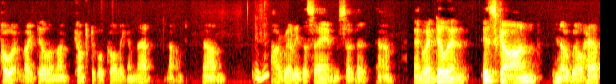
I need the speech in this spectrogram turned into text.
poet like Dylan, I'm comfortable calling him that. Um, um, mm-hmm. Are really the same. So that, um, and when Dylan is gone, you know, we'll have.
